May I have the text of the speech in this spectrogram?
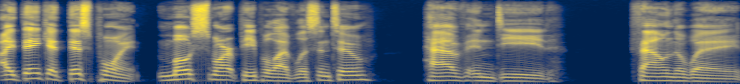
I think at this point, most smart people I've listened to have indeed found a way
